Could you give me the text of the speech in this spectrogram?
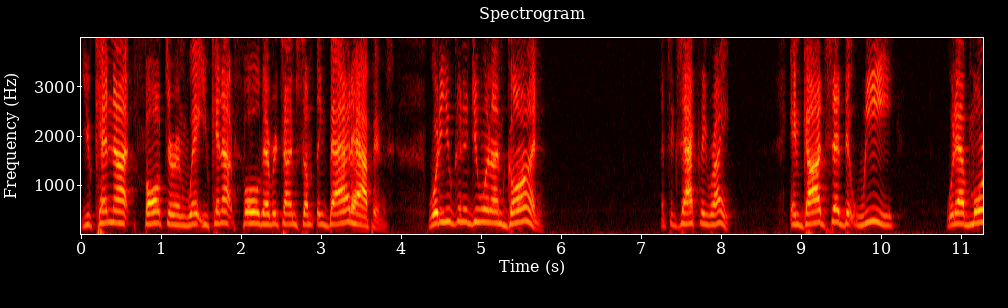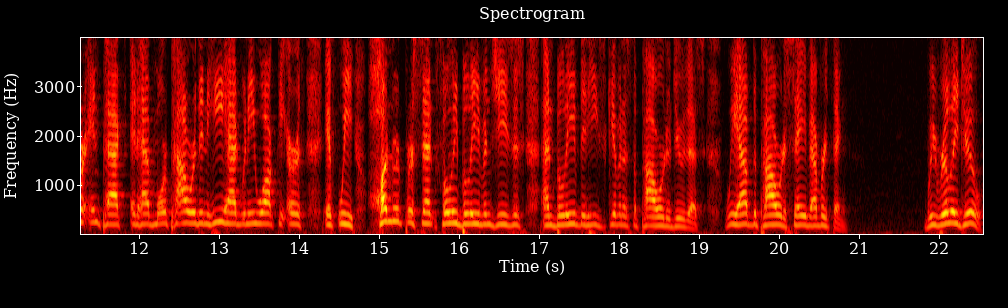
You cannot falter and wait. You cannot fold every time something bad happens. What are you going to do when I'm gone? That's exactly right. And God said that we would have more impact and have more power than he had when he walked the earth if we 100% fully believe in Jesus and believe that he's given us the power to do this. We have the power to save everything. We really do.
